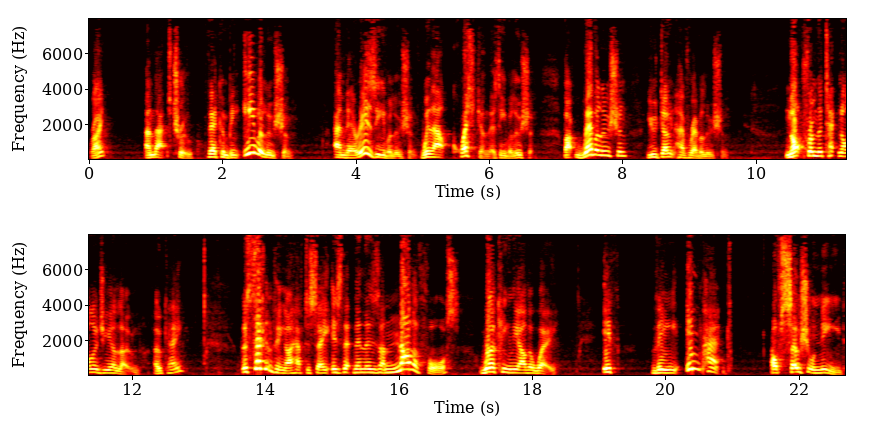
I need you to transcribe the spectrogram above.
right? And that's true. There can be evolution, and there is evolution. Without question, there's evolution. But revolution, you don't have revolution. Not from the technology alone, okay? The second thing I have to say is that then there's another force working the other way. If the impact of social need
